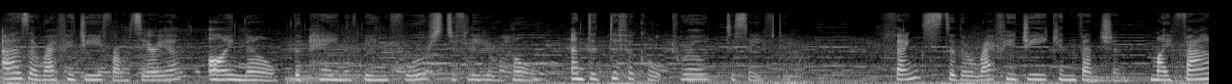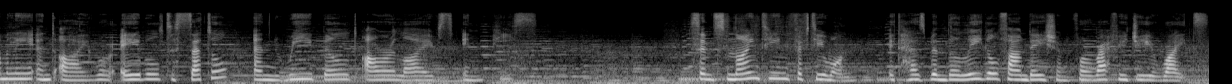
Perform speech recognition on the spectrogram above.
As a refugee from Syria, I know the pain of being forced to flee your home and the difficult road to safety. Thanks to the Refugee Convention, my family and I were able to settle and rebuild our lives in peace. Since 1951, it has been the legal foundation for refugee rights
